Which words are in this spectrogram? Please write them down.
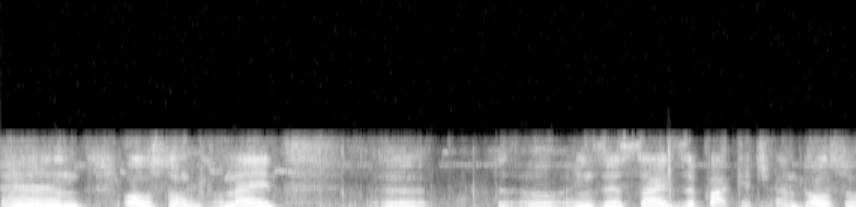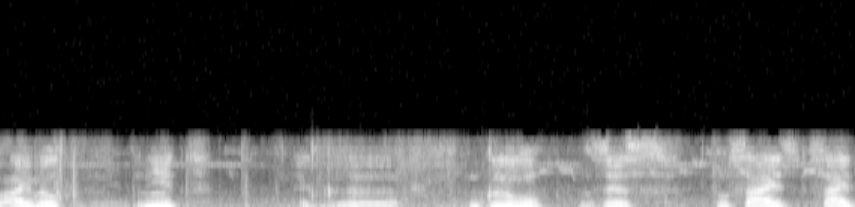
And also made uh, uh, in this side the package. And also I will need glue this two sides side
